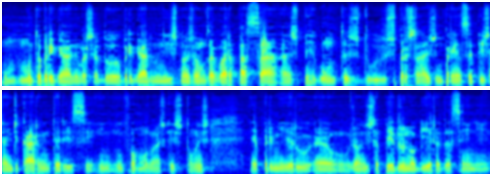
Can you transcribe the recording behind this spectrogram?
Muito obrigado, embaixador. Obrigado, ministro. Nós vamos agora passar as perguntas dos profissionais de imprensa que já indicaram interesse em, em formular as questões. É, primeiro, é o jornalista Pedro Nogueira, da CNN.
